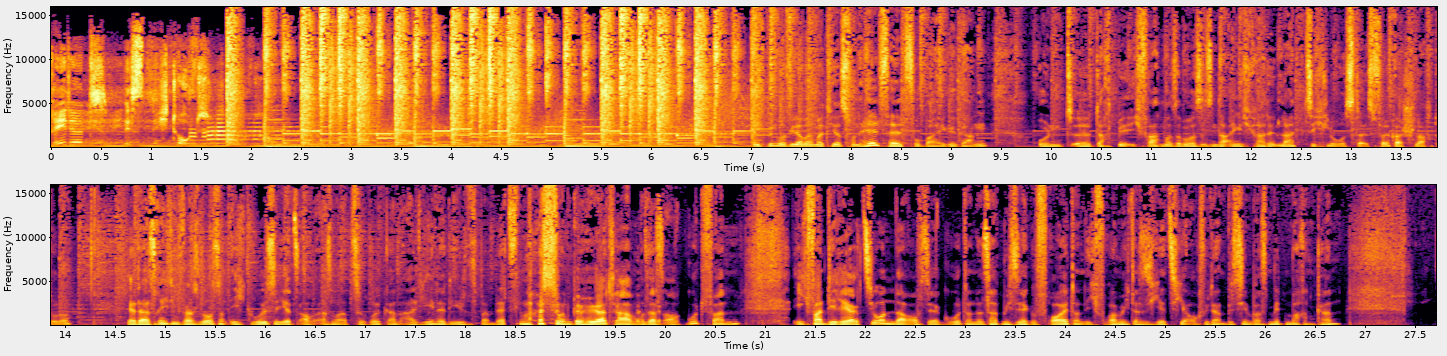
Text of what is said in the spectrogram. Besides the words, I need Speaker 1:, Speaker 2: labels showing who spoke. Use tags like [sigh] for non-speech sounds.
Speaker 1: Wer redet, ist nicht tot.
Speaker 2: Ich bin mal wieder bei Matthias von Hellfeld vorbeigegangen und äh, dachte mir, ich frage mal, sag mal, was ist denn da eigentlich gerade in Leipzig los? Da ist Völkerschlacht, oder?
Speaker 3: Ja, da ist richtig was los und ich grüße jetzt auch erstmal zurück an all jene, die uns beim letzten Mal [laughs] schon gehört haben und das auch gut fanden. Ich fand die Reaktionen darauf sehr gut und das hat mich sehr gefreut und ich freue mich, dass ich jetzt hier auch wieder ein bisschen was mitmachen kann.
